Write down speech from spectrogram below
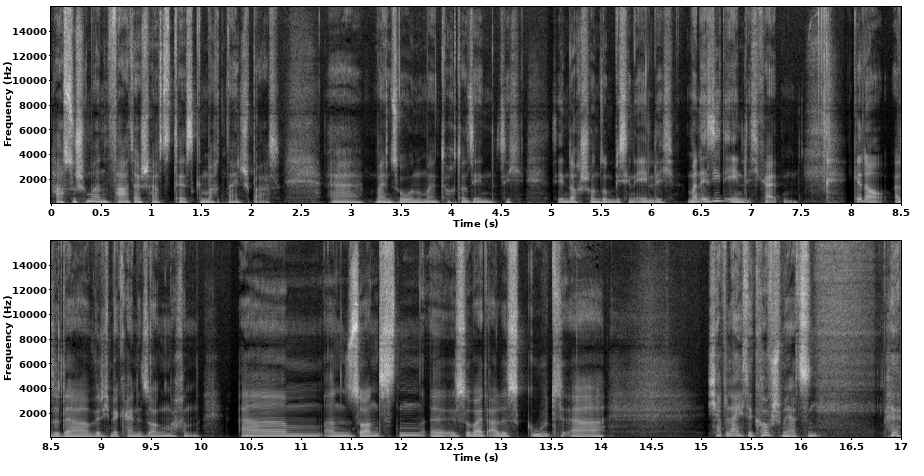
hast du schon mal einen Vaterschaftstest gemacht? Nein, Spaß. Äh, mein Sohn und meine Tochter sehen sich, sehen doch schon so ein bisschen ähnlich. Man sieht Ähnlichkeiten. Genau, also da würde ich mir keine Sorgen machen. Ähm, ansonsten äh, ist soweit alles gut. Äh, ich habe leichte Kopfschmerzen.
